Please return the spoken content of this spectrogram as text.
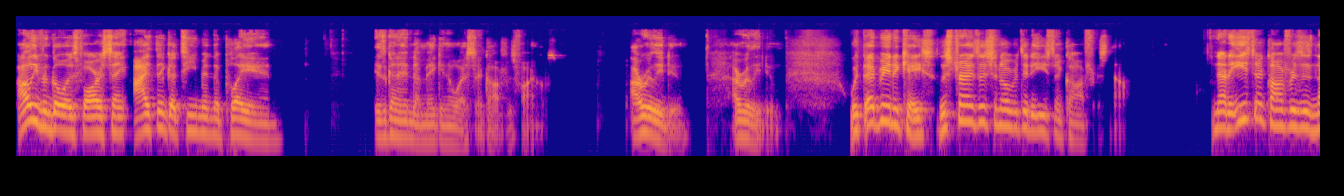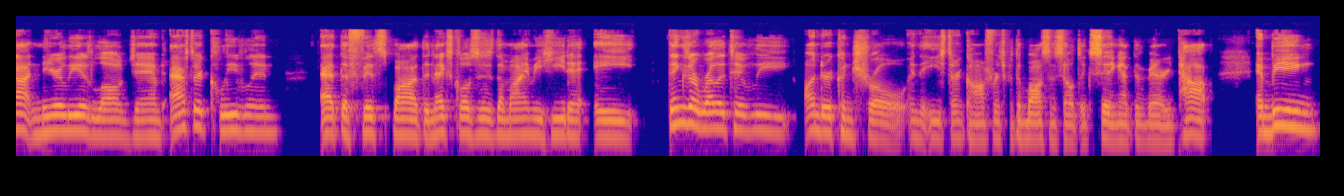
I'll even go as far as saying I think a team in the play in is going to end up making the Western Conference Finals. I really do. I really do. With that being the case, let's transition over to the Eastern Conference now. Now, the Eastern Conference is not nearly as log jammed. After Cleveland at the fifth spot, the next closest is the Miami Heat at eight. Things are relatively under control in the Eastern Conference with the Boston Celtics sitting at the very top and being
